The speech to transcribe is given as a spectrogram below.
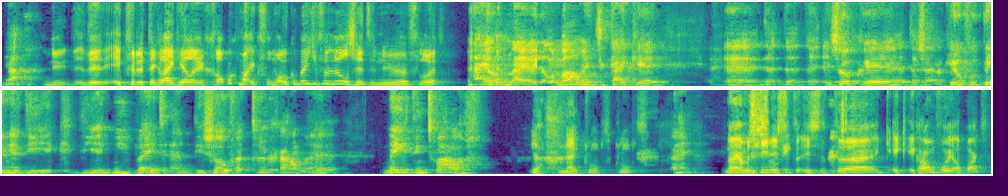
Ja, nu, de- de- ik vind het tegelijk heel erg grappig, maar ik voel me ook een beetje voor lul zitten nu, Floyd. nee hoor, nee, helemaal niet. Kijk, de- de- de- is ook, eh, er zijn ook heel veel dingen die ik, die ik niet weet en die zo ver teruggaan. Eh 1912. Ja, nee, klopt, klopt. Nou ja, misschien Dus is het, is het ik, ik, ik hou hem voor je apart.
